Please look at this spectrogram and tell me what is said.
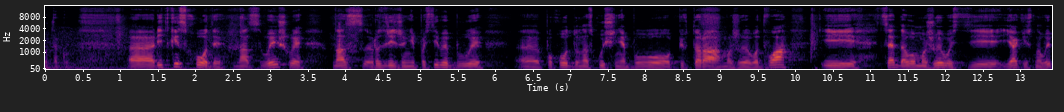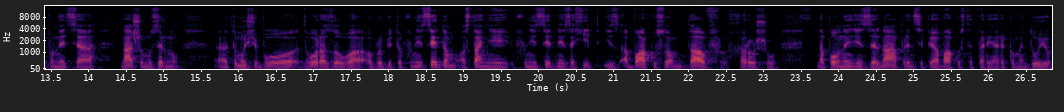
Отако. Е, рідкі сходи в нас вийшли, у нас розріджені посіви були. Е, по ходу на спущення було півтора, можливо, два. І це дало можливості якісно виповнитися нашому зерну. Е, Тому що було дворазово обробіток фуніцидом. Останній фуніцидний захід із абакусом дав хорошу наповненість зерна. В принципі, абакус тепер я рекомендую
